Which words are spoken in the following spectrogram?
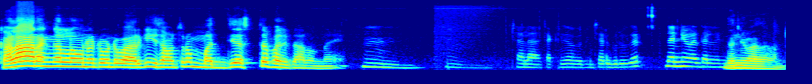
కళారంగంలో ఉన్నటువంటి వారికి ఈ సంవత్సరం మధ్యస్థ ఫలితాలు ఉన్నాయి. చాలా చక్కగా వివరించారు గురుగారు ధన్యవాదాలు ధన్యవాదాలు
